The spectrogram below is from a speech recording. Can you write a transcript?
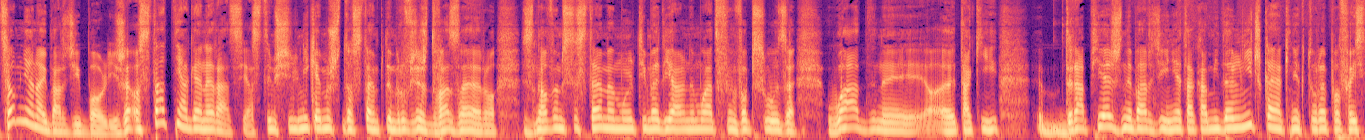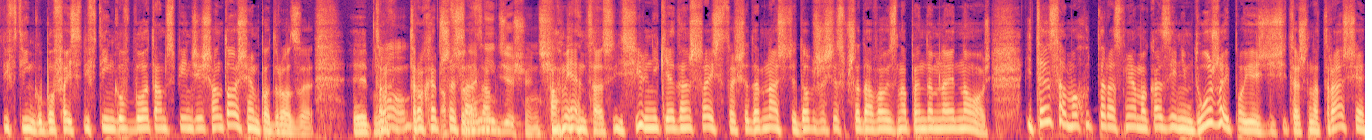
co mnie najbardziej boli, że ostatnia generacja z tym silnikiem już dostępnym również 2.0, z nowym systemem multimedialnym łatwym w obsłudze, ładny, taki drapieżny bardziej, nie taka midelniczka jak niektóre po faceliftingu, bo faceliftingów było tam z 58 po drodze. Y, tro, no, trochę przesadzam. 10. Pamiętasz? I silnik 1.6, 117. Dobrze się sprzedawały z napędem na jedną oś. I ten samochód teraz miałem okazję nim dłużej pojeździć i też na trasie.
